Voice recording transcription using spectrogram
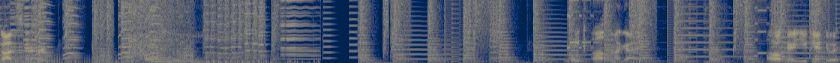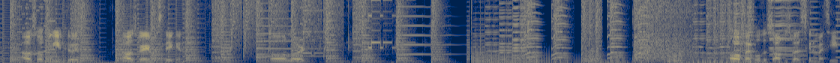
God, this is gonna hurt. Wake up, my guy. Okay, you can't do it. I was hoping you could. I was very mistaken. Oh lord. Oh, if I pull this off, it's by the skin of my teeth.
